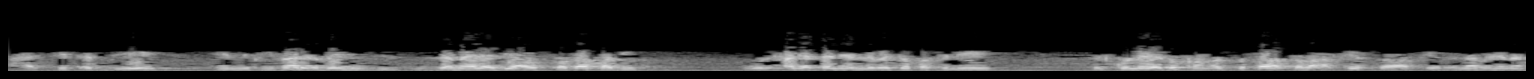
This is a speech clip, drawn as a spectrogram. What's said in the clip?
حسيت قد إيه إن في فرق بين الزمالة دي أو الصداقة دي والحاجة الثانية اللي بشوفها في الإيه في الكلية. دول كانوا أصدقاء صباح الخير صباح الخير. إنما هنا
